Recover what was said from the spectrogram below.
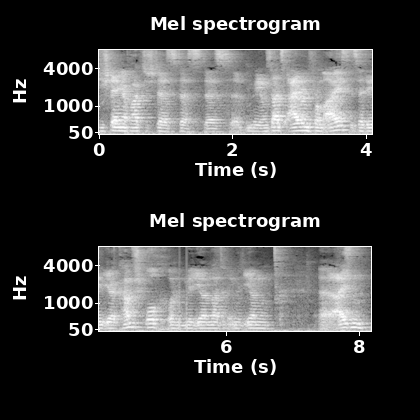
die stellen ja praktisch das, das, das äh, mit ihrem Satz Iron from Ice, ist ja den ihr Kampfspruch und mit ihrem, mit ihrem äh, Eisen,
